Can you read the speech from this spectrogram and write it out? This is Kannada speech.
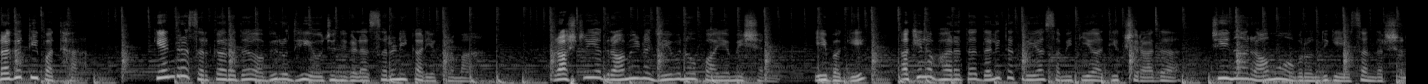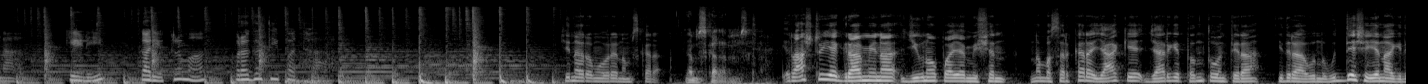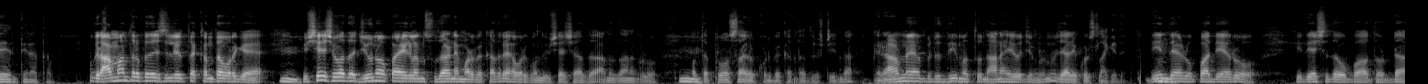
ಪ್ರಗತಿ ಪಥ. ಕೇಂದ್ರ ಸರ್ಕಾರದ ಅಭಿವೃದ್ಧಿ ಯೋಜನೆಗಳ ಸರಣಿ ಕಾರ್ಯಕ್ರಮ. ರಾಷ್ಟ್ರೀಯ ಗ್ರಾಮೀಣ ಜೀವನೋಪಾಯ ಮಿಷನ್. ಈ ಬಗ್ಗೆ ಅಖಿಲ ಭಾರತ ದಲಿತ ಕ್ರಿಯಾ ಸಮಿತಿಯ ಅಧ್ಯಕ್ಷರಾದ ಚೀನಾ ರಾಮು ಅವರೊಂದಿಗೆ ಸಂದರ್ಶನ. ಕೇಳಿ ಕಾರ್ಯಕ್ರಮ ಪ್ರಗತಿ ಪಥ. ಚಿನ್ನಾರಾಮ್ ಅವರೇ ನಮಸ್ಕಾರ. ನಮಸ್ಕಾರ ನಮಸ್ಕಾರ. ರಾಷ್ಟ್ರೀಯ ಗ್ರಾಮೀಣ ಜೀವನೋಪಾಯ ಮಿಷನ್ ನಮ್ಮ ಸರ್ಕಾರ ಯಾಕೆ ಜಾರಿಗೆ ತಂತು ಅಂತೀರಾ? ಇದರ ಒಂದು ಉದ್ದೇಶ ಏನಾಗಿದೆ ಅಂತೀರಾ ತಾವು? ಗ್ರಾಮಾಂತರ ಪ್ರದೇಶದಲ್ಲಿ ಇರ್ತಕ್ಕಂಥವ್ರಿಗೆ ವಿಶೇಷವಾದ ಜೀವನೋಪಾಯಗಳನ್ನು ಸುಧಾರಣೆ ಮಾಡಬೇಕಾದ್ರೆ ಅವ್ರಿಗೆ ಒಂದು ವಿಶೇಷವಾದ ಅನುದಾನಗಳು ಮತ್ತು ಪ್ರೋತ್ಸಾಹ ಕೊಡಬೇಕಂತ ದೃಷ್ಟಿಯಿಂದ ಗ್ರಾಮೀಣಾಭಿವೃದ್ಧಿ ಮತ್ತು ನಾನಾ ಯೋಜನೆಗಳನ್ನು ಜಾರಿಗೊಳಿಸಲಾಗಿದೆ. ದೀನ್ ದಯಾಳ್ ಉಪಾಧ್ಯಾಯರು ಈ ದೇಶದ ಒಬ್ಬ ದೊಡ್ಡ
